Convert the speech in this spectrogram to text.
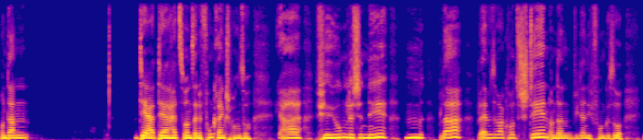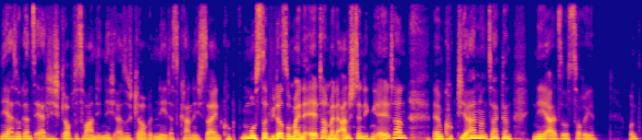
und dann der, der hat so in seine Funk reingesprochen, so, ja, vier Jugendliche, nee, hm, bla, bleiben Sie mal kurz stehen. Und dann wieder in die Funke so, nee, also ganz ehrlich, ich glaube, das waren die nicht. Also ich glaube, nee, das kann nicht sein. Guckt, mustert wieder so meine Eltern, meine anständigen Eltern, ähm, guckt die an und sagt dann, nee, also, sorry. Und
